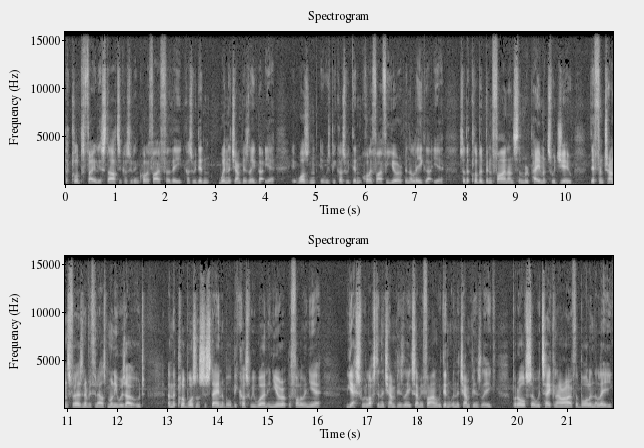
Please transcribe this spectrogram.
the club's failure started because we didn't qualify for the because we didn't win the Champions League that year. It wasn't. It was because we didn't qualify for Europe in the league that year. So the club had been financed and repayments were due, different transfers and everything else. Money was owed, and the club wasn't sustainable because we weren't in Europe the following year. Yes, we lost in the Champions League semi-final. We didn't win the Champions League, but also we'd taken our eye off the ball in the league,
